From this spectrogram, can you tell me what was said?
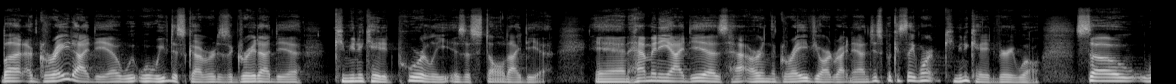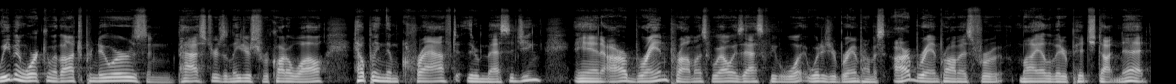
But a great idea, what we've discovered is a great idea communicated poorly is a stalled idea. And how many ideas are in the graveyard right now just because they weren't communicated very well? So we've been working with entrepreneurs and pastors and leaders for quite a while, helping them craft their messaging. And our brand promise, we always ask people, what, what is your brand promise? Our brand promise for myelevatorpitch.net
